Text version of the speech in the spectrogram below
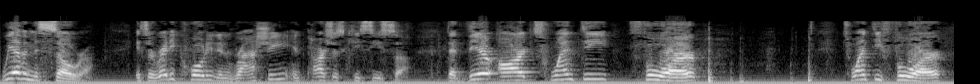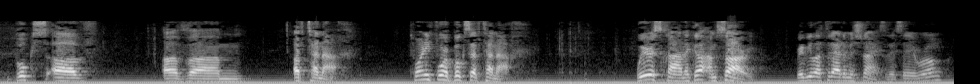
We have a Misora. It's already quoted in Rashi in Parshas Kisisa. that there are 24, 24 books of of um, of Tanakh. 24 books of Tanakh. Where is Hanukkah? I'm sorry. Maybe left it out of Mishnah. Did I say it wrong?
